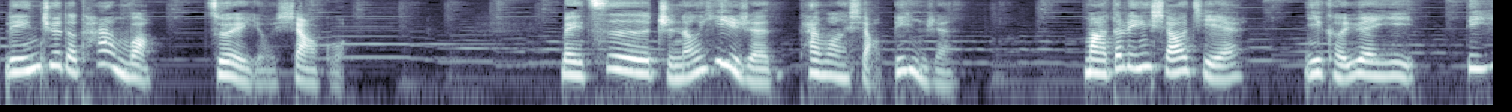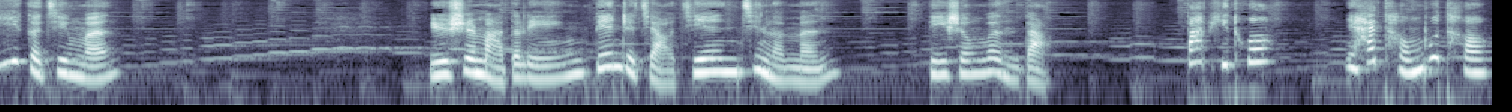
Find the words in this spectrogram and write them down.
邻居的探望最有效果。每次只能一人探望小病人，马德琳小姐，你可愿意第一个进门？于是，马德琳踮着脚尖进了门，低声问道：“巴皮托，你还疼不疼？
